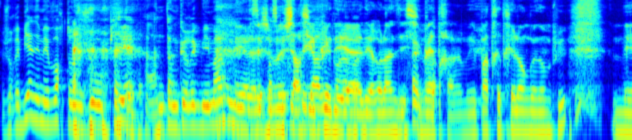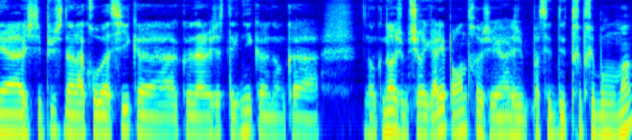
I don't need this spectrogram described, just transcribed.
J'aurais bien aimé voir ton jeu au pied en tant que rugbyman, mais euh, c'est je me chargeais que des, des relances des 6 mètres, hein, mais pas très très longues non plus. Mais euh, j'étais plus dans l'acrobatie que, que dans le geste technique, donc Donc non, je me suis régalé. Par contre, j'ai passé des très très bons moments.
